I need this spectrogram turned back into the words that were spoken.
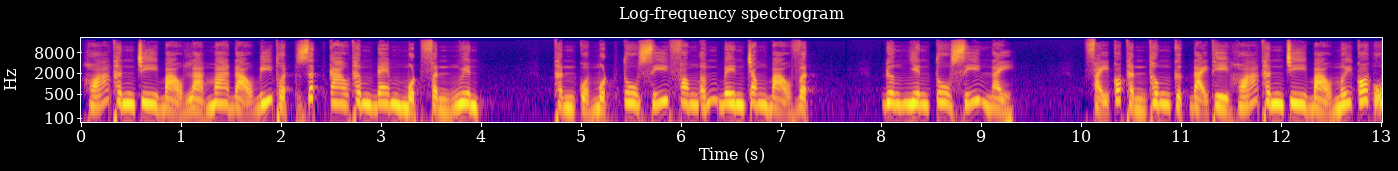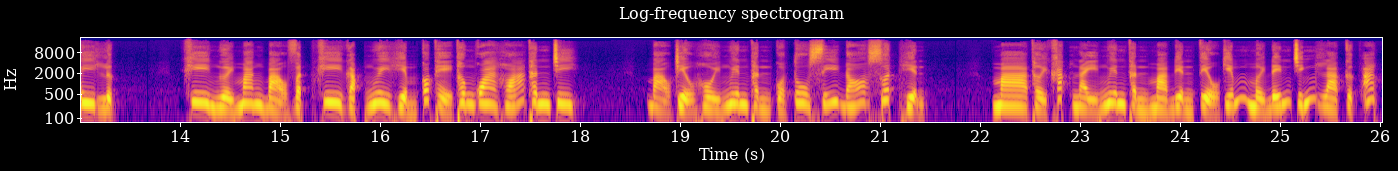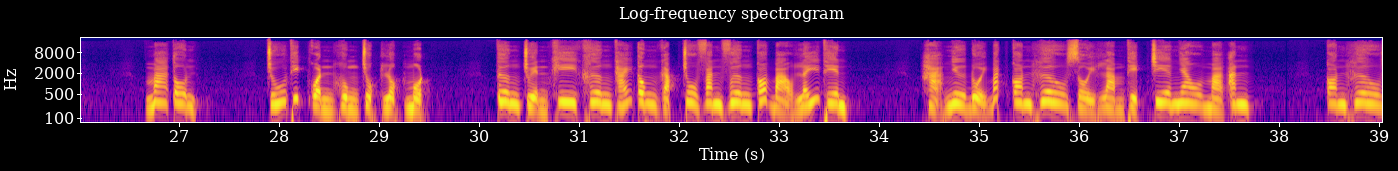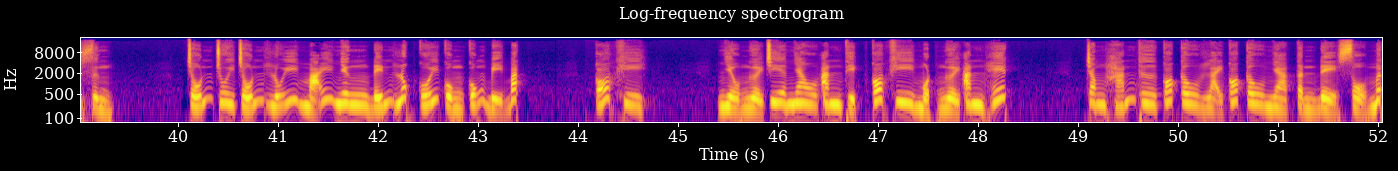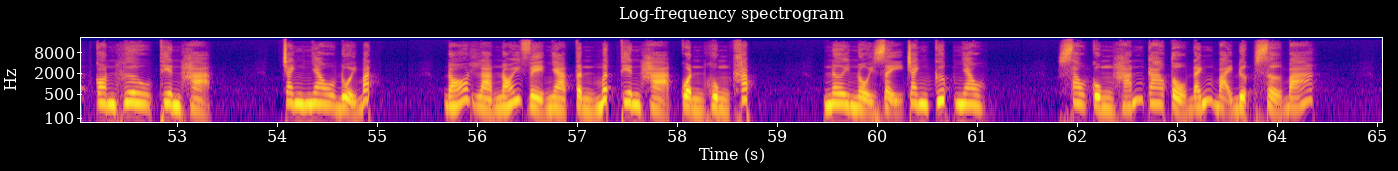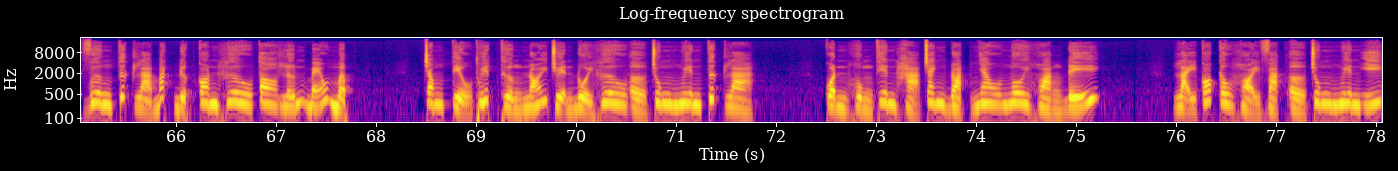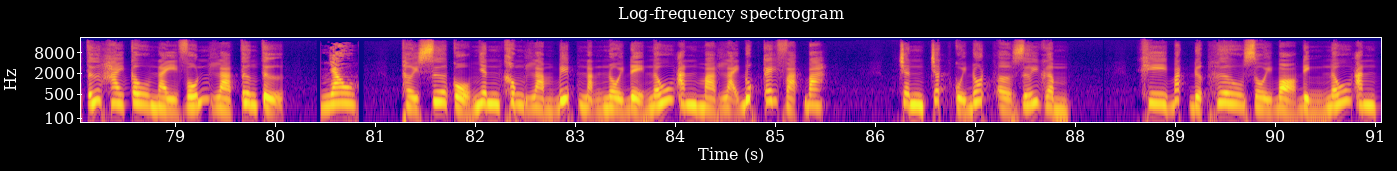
Hóa thân chi bảo là ma đạo bí thuật rất cao thâm đem một phần nguyên. Thần của một tu sĩ phong ấm bên trong bảo vật. Đương nhiên tu sĩ này. Phải có thần thông cực đại thì hóa thân chi bảo mới có uy lực. Khi người mang bảo vật khi gặp nguy hiểm có thể thông qua hóa thân chi. Bảo triệu hồi nguyên thần của tu sĩ đó xuất hiện. Mà thời khắc này nguyên thần mà Điện Tiểu Kiếm mời đến chính là cực áp. Ma Tôn. Chú thích quần hùng trục lục một. Tương truyền khi Khương Thái Công gặp Chu Văn Vương có bảo lấy thiên. Hạ như đuổi bắt con hươu rồi làm thịt chia nhau mà ăn. Con hươu rừng. Trốn chui trốn lũi mãi nhưng đến lúc cuối cùng cũng bị bắt. Có khi. Nhiều người chia nhau ăn thịt, có khi một người ăn hết. Trong hán thư có câu lại có câu nhà tần để sổ mất con hưu thiên hạ. Tranh nhau đuổi bắt. Đó là nói về nhà tần mất thiên hạ, quần hùng khắp. Nơi nổi dậy tranh cướp nhau. Sau cùng hán cao tổ đánh bại được sở bá. Vương tức là bắt được con hưu to lớn béo mập. Trong tiểu thuyết thường nói chuyện đuổi hưu ở Trung Nguyên tức là. Quần hùng thiên hạ tranh đoạt nhau ngôi hoàng đế. Lại có câu hỏi vạc ở Trung Nguyên ý tứ hai câu này vốn là tương tự nhau. Thời xưa cổ nhân không làm bếp nặng nồi để nấu ăn mà lại đúc cái vạc ba. Chân chất củi đốt ở dưới gầm. Khi bắt được hưu rồi bỏ đỉnh nấu ăn.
